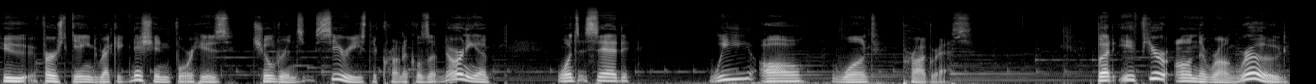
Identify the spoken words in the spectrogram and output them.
who first gained recognition for his children's series, The Chronicles of Narnia, once said, We all want progress. But if you're on the wrong road,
